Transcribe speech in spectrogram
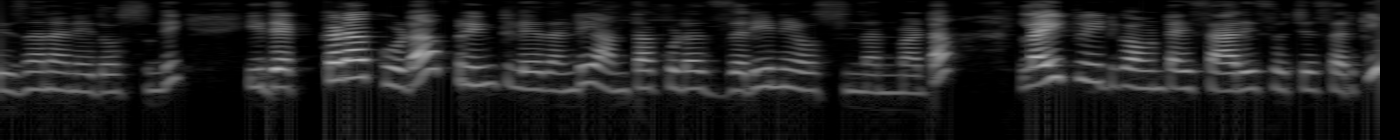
డిజైన్ అనేది వస్తుంది. ఇది ఎక్కడా కూడా ప్రింట్ లేదండి. అంతా కూడా జరీనే వస్తుందన్నమాట. లైట్ వెయిట్గా ఉంటాయి శారీస్ వచ్చేసరికి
